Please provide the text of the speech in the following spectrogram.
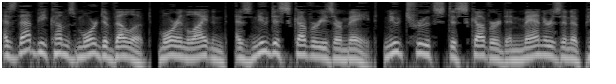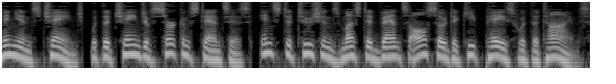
As that becomes more developed, more enlightened, as new discoveries are made, new truths discovered and manners and opinions change, with the change of circumstances, institutions must advance also to keep pace with the times.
